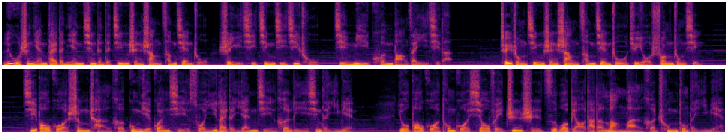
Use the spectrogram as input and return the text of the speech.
六十年代的年轻人的精神上层建筑是与其经济基础紧密捆绑在一起的。这种精神上层建筑具有双重性，既包括生产和工业关系所依赖的严谨和理性的一面。又包括通过消费支持自我表达的浪漫和冲动的一面，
